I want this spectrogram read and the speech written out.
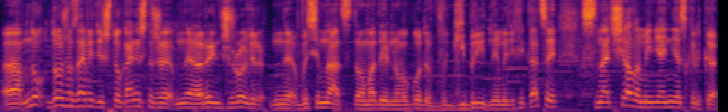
А, ну, должен заметить, что, конечно же, Range Rover 18 модельного года в гибридной модификации сначала меня несколько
